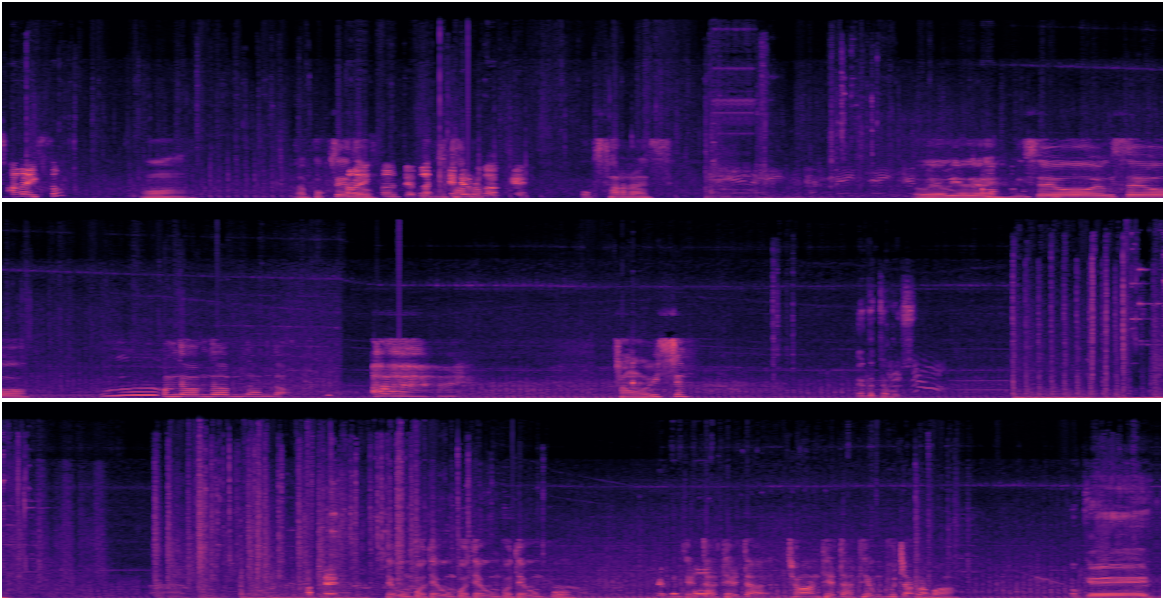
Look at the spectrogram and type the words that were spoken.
살아 있어? 어. 나 복수에서 살아 있어? 내가 복수 데리러 살아, 갈게. 복수 살아라 했어. 여기, 여기, 여기, 여기 있어요. 여기 있어요. 우, 갑니다, 갑니다, 갑니다, 갑니다. 아. 장 어디 있음? 내가 타고 있어 앞에. 대공포, 대공포, 대공포, 대공포. 대공포. 델타, 델타. 청한 델타, 대공포 잘라봐. 오케이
